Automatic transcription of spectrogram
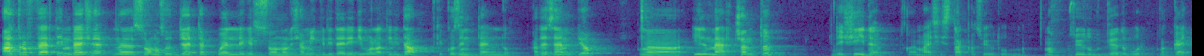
Altre offerte invece eh, sono soggette a quelli che sono diciamo, i criteri di volatilità. Che cosa intendo? Ad esempio, eh, il merchant decide, come mai si stacca su YouTube? No, su YouTube vi vedo pure, ok.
